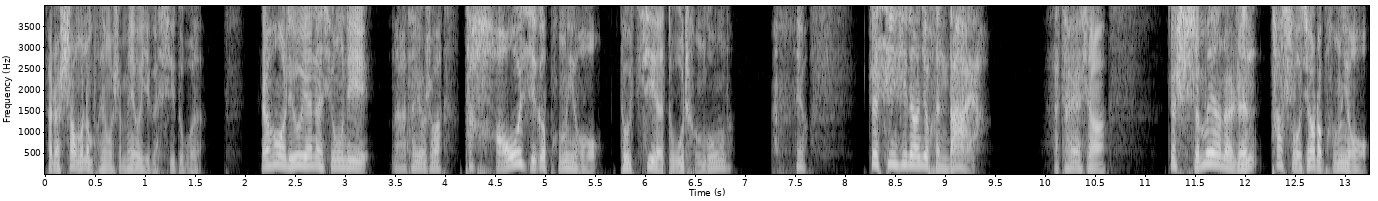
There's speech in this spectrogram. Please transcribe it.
反正上文的朋友是没有一个吸毒的，然后留言的兄弟，那他就说他好几个朋友都戒毒成功了，哎呦，这信息量就很大呀。他也想，这什么样的人，他所交的朋友，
